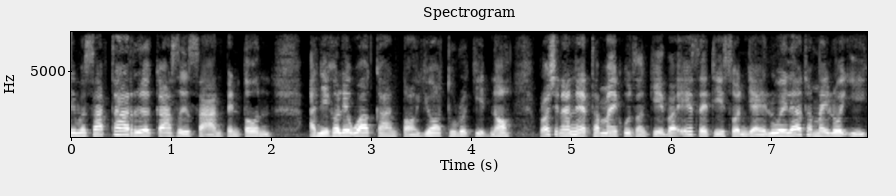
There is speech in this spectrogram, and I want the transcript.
ริมทรัพย์ท่าเรือการสื่อสารเป็นต้น อันนี้เขาเรียกว่าการต่อยอดธุรกิจเนาะเพราะฉะนั้นเนี่ยทำไมคุณสังเกตว่าเอเศรษฐีส่วนใหญ่รวยแล้วทำไมรวยอีก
